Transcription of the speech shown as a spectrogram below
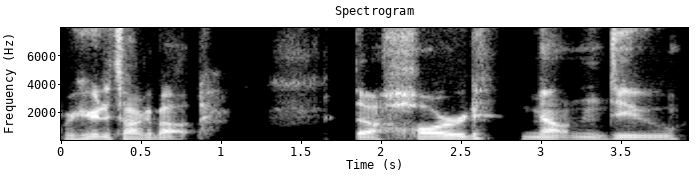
We're here to talk about the hard Mountain Dew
